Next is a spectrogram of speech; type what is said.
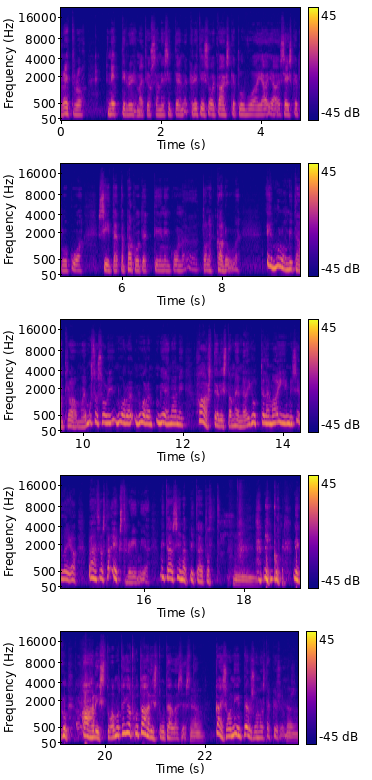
retro nettiryhmät, jossa ne sitten kritisoi 80-luvua ja, ja 70-lukua siitä, että pakotettiin niin kuin tuonne kadulle. Ei mulla ole mitään traumaa. Musta se oli nuoren, nuoren miehenä niin haasteellista mennä juttelemaan ihmisille ja vähän sellaista ekstriimiä. Mitä siinä pitää totta, hmm. niin kuin, niin kuin ahdistua, mutta jotkut ahdistuu tällaisesta. Ja. Kai se on niin persoonasta kysymys. Ja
